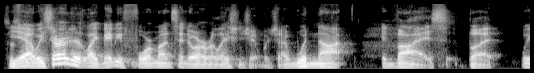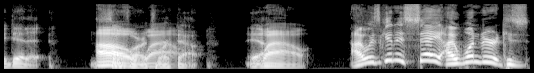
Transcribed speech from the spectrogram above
So yeah, we started it like maybe four months into our relationship, which I would not advise, but we did it. Oh, so far, it's wow. worked out. Yeah. Wow. I was gonna say, I wonder because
